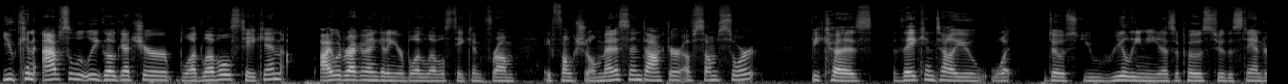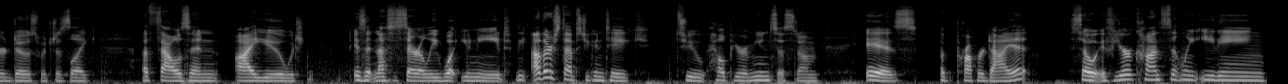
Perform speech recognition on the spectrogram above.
You can absolutely go get your blood levels taken. I would recommend getting your blood levels taken from a functional medicine doctor of some sort because they can tell you what dose you really need as opposed to the standard dose, which is like a thousand IU, which isn't necessarily what you need. The other steps you can take to help your immune system is a proper diet. So if you're constantly eating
